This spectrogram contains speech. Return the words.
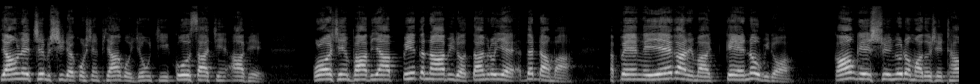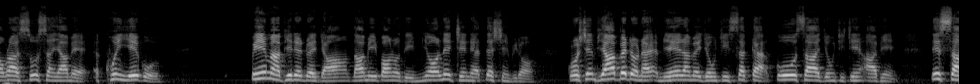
ပြောင်းလဲခြင်းမရှိတဲ့ကိုရှင်ဖျားကိုယုံကြည်ကိုးစားခြင်းအပြင်ကိုရောရှင်ဖာဖျားပေးသနာပြီးတော့တာမျိုးရဲ့အသက်တာမှာ အပယ်ငရဲကနေမှကယ်နှုတ်ပြီးတော့ကောင်းကင်ရွှေမျိုးတော်မှာဆိုရှင်ထာဝရဆိုးဆန်ရမယ်အခွင့်အရေးကိုပေးမှဖြစ်တဲ့အတွက်ကြောင့်တာမီပေါင်းတို့သည်မျှော်လင့်ခြင်းနဲ့အသက်ရှင်ပြီးတော့ကိုရှင်ဖျားဘက်တော်၌အမြဲတမ်းယုံကြည်စက္ကပ်ကိုးစားယုံကြည်ခြင်းအပြင်သစ္စာ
